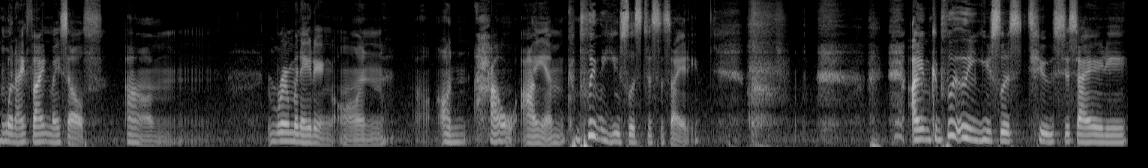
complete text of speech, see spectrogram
when I find myself um, ruminating on uh, on how I am completely useless to society. I am completely useless to society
